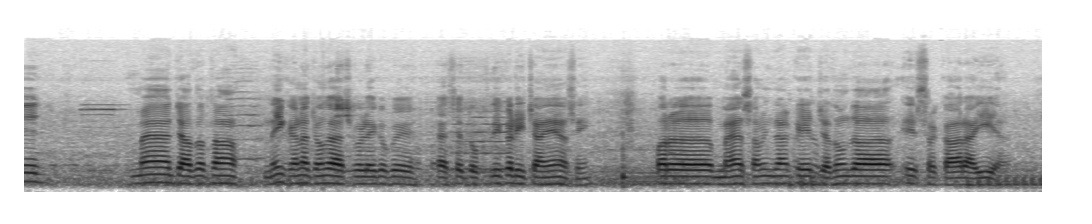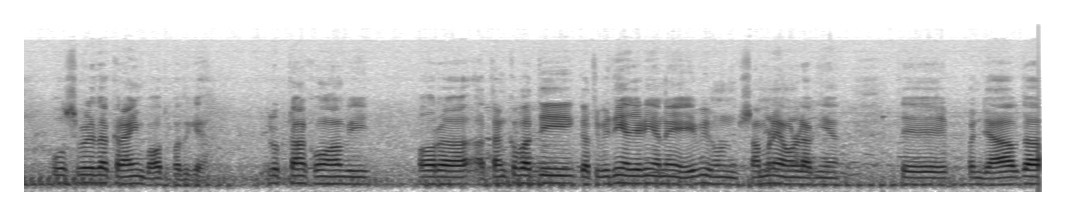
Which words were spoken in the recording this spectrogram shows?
ਇਹ ਮੈਂ ਜ਼ਿਆਦਾ ਤਾਂ ਨਹੀਂ ਕਹਿਣਾ ਚਾਹੁੰਦਾ ਇਸ ਵੇਲੇ ਕਿਉਂਕਿ ਐਸੇ ਦੁੱਖ ਦੀ ਘੜੀ ਚ ਆਏ ਹਾਂ ਅਸੀਂ। ਪਰ ਮੈਂ ਸਮਝਦਾ ਕਿ ਜਦੋਂ ਦਾ ਇਹ ਸਰਕਾਰ ਆਈ ਆ, ਉਸ ਵੇਲੇ ਦਾ ਕ੍ਰਾਈਮ ਬਹੁਤ ਵੱਧ ਗਿਆ। ਲੁੱਟਾਂ ਖੋਹਾਂ ਵੀ ਔਰ ਆਤੰਕਵਾਦੀ ਗਤੀਵਿਧੀਆਂ ਜਿਹੜੀਆਂ ਨੇ ਇਹ ਵੀ ਹੁਣ ਸਾਹਮਣੇ ਆਉਣ ਲੱਗੀਆਂ ਤੇ ਪੰਜਾਬ ਦਾ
